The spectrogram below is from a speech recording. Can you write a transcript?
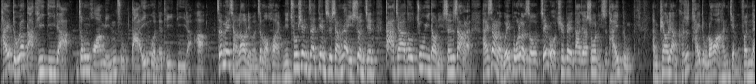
台独要打 TD 的，中华民族打英文的 TD 啦啊！真没想到你们这么坏，你出现在电视上那一瞬间，大家都注意到你身上了，还上了微博热搜，结果却被大家说你是台独，很漂亮。可是台独的话很减分呢，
